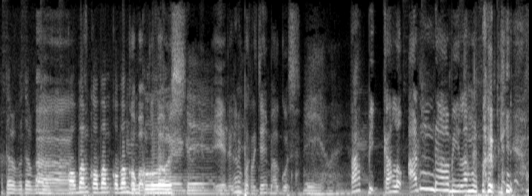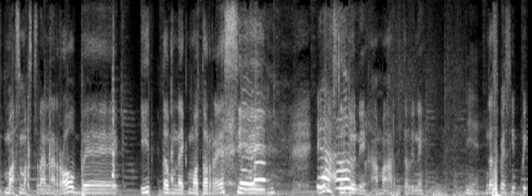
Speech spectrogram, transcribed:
betul betul betul eh, kobam kobam kobam kobam-kobam bungkus yang gitu. Iya, Iya, dia kan iya. pekerjaannya bagus. iya makanya. Tapi kalau anda bilang tadi mas-mas celana robek, hitam naik motor racing, gue Ya setuju nih sama artikel ini. Iya Nggak spesifik,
